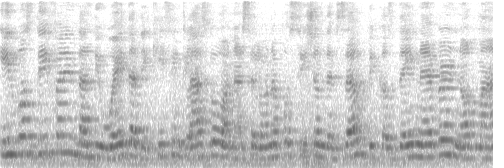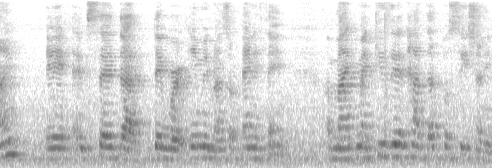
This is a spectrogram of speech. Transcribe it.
It was different than the way that the kids in Glasgow and Barcelona positioned themselves because they never, not mine, and said that they were immigrants or anything. Uh, my, my kids didn't have that positioning.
